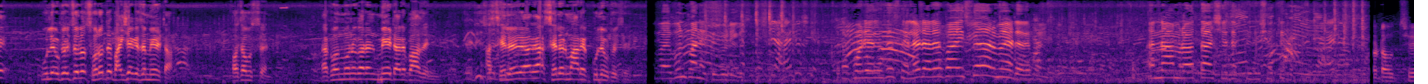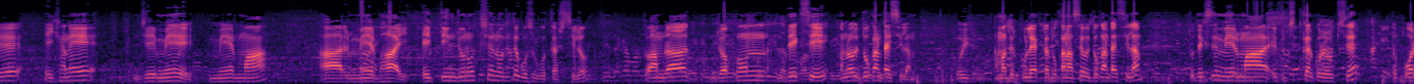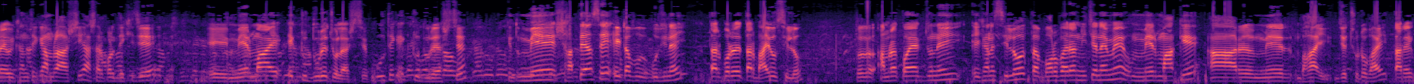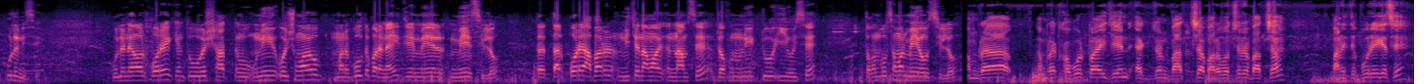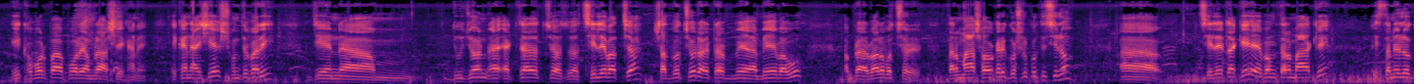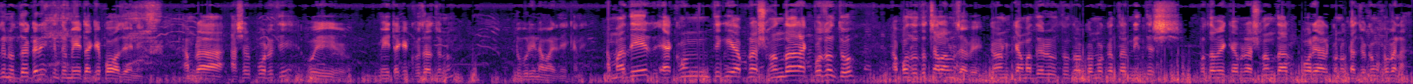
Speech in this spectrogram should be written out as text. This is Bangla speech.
কুলে উঠেছিল সরতে ভাইসে গেছে মেয়েটা। কথা বুঝছেন? এখন মনে করেন মেয়েটারে পাওয়া যায়নি। আর ছেলের আর ছেলের মারে কুলে উঠেছে। বোন পানিতে পড়ে গেছে। পড়ে গেছে ছেলে পাইছে আর মেয়ে পাইছে। আর না আমরা তো এসে দেখতেছি সত্যি হচ্ছে এইখানে যে মেয়ে মেয়ের মা আর মেয়ের ভাই, এই তিনজন হচ্ছে নদীতে গোসল করতে আসছিল। তো আমরা যখন দেখছি, আমরা ওই দোকানটায় ছিলাম। ওই আমাদের কুলে একটা দোকান আছে, ওই দোকানটায় ছিলাম। তো দেখছি মেয়ের মা একটু চিৎকার করে উঠছে। তো পরে ওইখান থেকে আমরা আসি, আসার পর দেখি যে এই মেয়ের মা একটু দূরে চলে আসছে পুল থেকে একটু দূরে আসছে। কিন্তু মেয়ে সাথে আছে, এটা বুঝি নাই। তারপরে তার ভাইও ছিল। তো আমরা কয়েকজনেই এখানে ছিল। তা বড় ভাইরা নিচে নেমে মেয়ের মাকে আর মেয়ের ভাই, যে ছোট ভাই, তারে কুলে নিছে। কুলে নেওয়ার পরে কিন্তু ওর সাত উনি ওই সময়ও মানে বলতে পারে নাই যে মেয়ের মেয়ে ছিল। তা তারপরে আবার নিচে নামা নামছে। যখন উনি একটু ই হয়েছে তখন বলছে আমার মেয়েও ছিল। আমরা আমরা খবর পাই যে একজন বাচ্চা, বারো বছরের বাচ্চা পানিতে পড়ে গেছে। এই খবর পাওয়ার পরে আমরা আসি এখানে। এখানে এসে শুনতে পারি যে দুজন, একটা ছেলে বাচ্চা, সাত বছর, আর একটা মেয়ে- বাবু, আপনার বারো বছরের। তার মা সহকারে গোসল করতেছিল। ছেলেটাকে এবং তার মাকে স্থানীয় লোকজন উদ্ধার করে, কিন্তু মেয়েটাকে পাওয়া যায়নি। আমরা আসার পরেতে ওই মেয়েটাকে খোঁজার জন্য ডুবুরি নামাই এখানে। আমাদের এখন থেকে আপনার সন্ধ্যার আগ পর্যন্ত আপাতত চালানো যাবে। কারণ কি আমাদের উচ্চতর কর্মকর্তার নির্দেশ মোতাবেক আপনার সন্ধ্যার পরে আর কোনো কার্যক্রম হবে না।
